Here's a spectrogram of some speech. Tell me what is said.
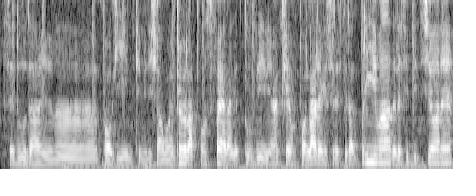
seduta in uh, pochi intimi, diciamo, è proprio l'atmosfera che tu vivi, anche un po' l'aria che si respira prima dell'esibizione,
